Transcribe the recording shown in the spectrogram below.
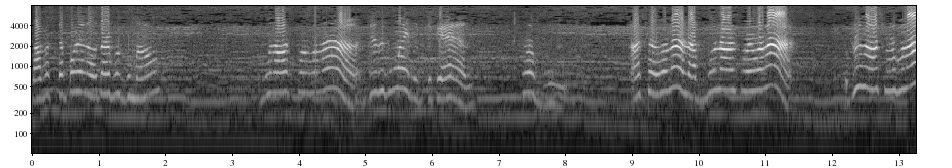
নামাজটা পড়ে নাও তারপর ঘুমাও। আব্বু নামাজ পড়ব না যদি ঘুমাই করতে কেন আব্বু আসব না আব্বু নামাজ পড়ব না। তুমি নামাজ পড়ব না।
